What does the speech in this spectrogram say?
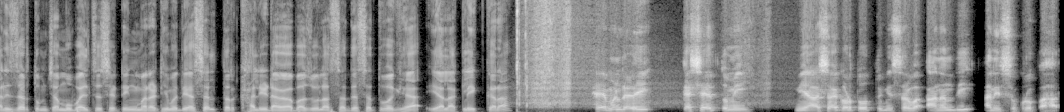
आणि जर तुमच्या मोबाईलचं सेटिंग मराठीमध्ये असेल तर खाली डाव्या बाजूला सदस्यत्व घ्या याला क्लिक करा. हे मंडळी कसे आहेत तुम्ही? मी आशा करतो तुम्ही सर्व आनंदी आणि सुखरूप आहात.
